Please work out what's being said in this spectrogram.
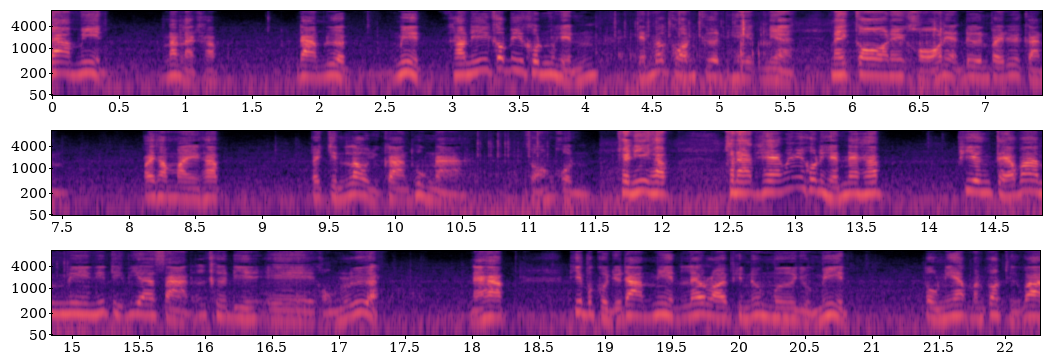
ด้ามมีดนั่นแหละครับ ด้ามเลือดมีด คราวนี้ก็มีคนเห็น เห็นว่าก่อนเกิดเหตุเนี่ย ในกอในขอเนี่ยเดินไปด้วยกัน ไปทำไมครับ ไปกินเหล้าอยู่กลางทุ่งนาสองคน แค่นี้ครับ ขนาดแทงไม่มีคนเห็นนะครับ เพียงแต่ว่ามีนิติวิทยาศาสตร์ก็คือ DNA ของเลือดนะครับ ที่ปรากฏอยู่ด้ามมีดแล้วรอยพิมพ์นิ้วมืออยู่มีด ตรงนี้มันก็ถือว่า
